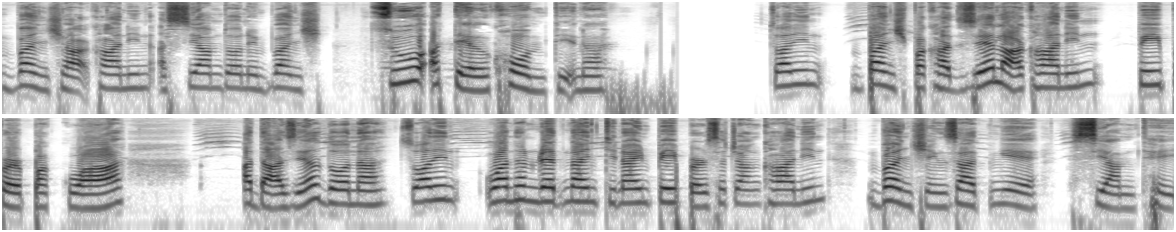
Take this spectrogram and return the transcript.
bunch a khanin asiam don bunch chu atel khom ti na. Chuanin bunch pakhat zela khanin paper pakwa ada zel dona chuanin 199 paper sa chang khanin bunching zat nge siam thei.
